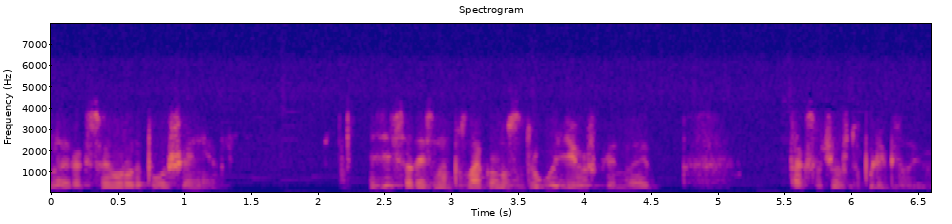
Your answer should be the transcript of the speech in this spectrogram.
ну и как своего рода повышение. Здесь, соответственно, познакомился с другой девушкой, ну и так случилось, что полюбил ее.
